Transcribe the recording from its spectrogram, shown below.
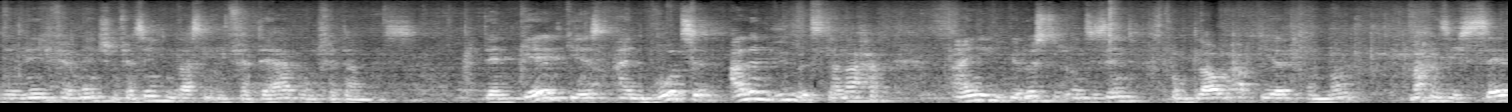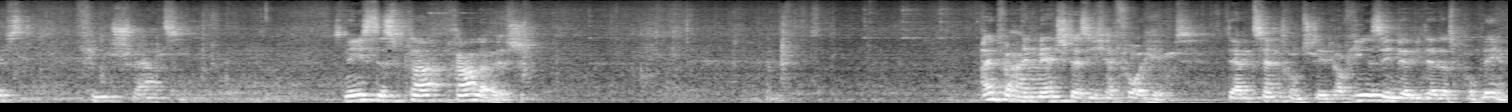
für, welche für Menschen versinken lassen in Verderben und Verdammnis. Denn Geldgier ist ein Wurzel allen Übels. Danach einige gelüstet und sie sind vom Glauben abgeirrt und machen sich selbst viel Schmerzen. Das nächste ist prahlerisch. Einfach ein Mensch, der sich hervorhebt, der im Zentrum steht. Auch hier sehen wir wieder das Problem.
